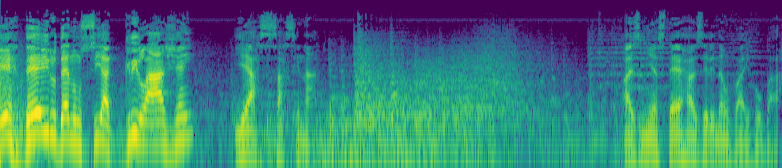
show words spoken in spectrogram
Herdeiro denuncia grilagem e é assassinado. As minhas terras ele não vai roubar.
